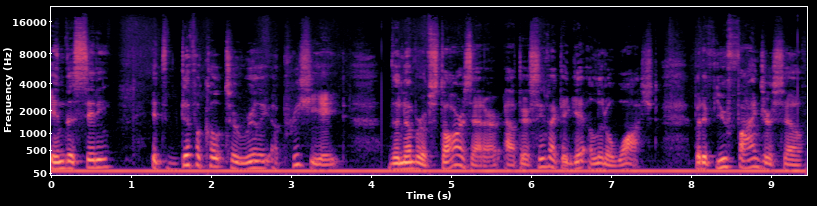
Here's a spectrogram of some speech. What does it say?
in the city, it's difficult to really appreciate the number of stars that are out there. Seems like they get a little washed. But if you find yourself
